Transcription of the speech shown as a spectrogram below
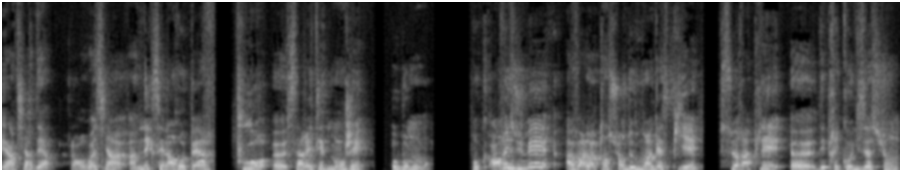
et un tiers d'air. Alors voici un, excellent repère pour euh, s'arrêter de manger au bon moment. Donc en résumé, avoir l'intention de moins gaspiller, se rappeler euh, des préconisations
